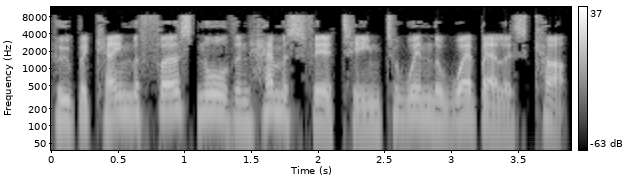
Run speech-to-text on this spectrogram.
who became the first Northern Hemisphere team to win the Webb Ellis Cup.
